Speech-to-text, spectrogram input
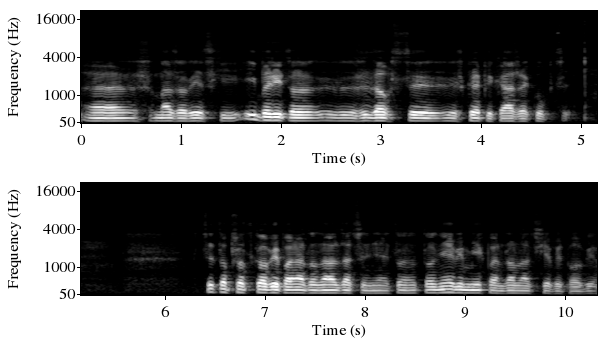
E, Mazowiecki i byli to żydowscy sklepikarze, kupcy. Czy to przodkowie pana Donalda, czy nie, to, to nie wiem, niech pan Donald się wypowie.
